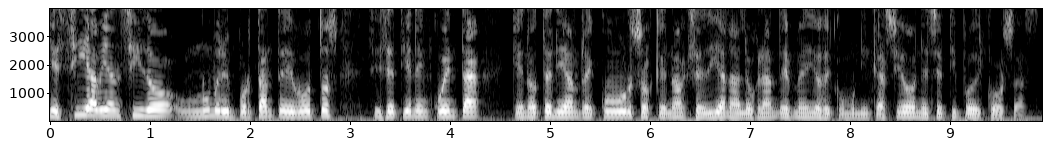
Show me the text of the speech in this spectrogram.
que sí habían sido un número importante de votos si se tiene en cuenta que no tenían recursos, que no accedían a los grandes medios de comunicación, ese tipo de cosas.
